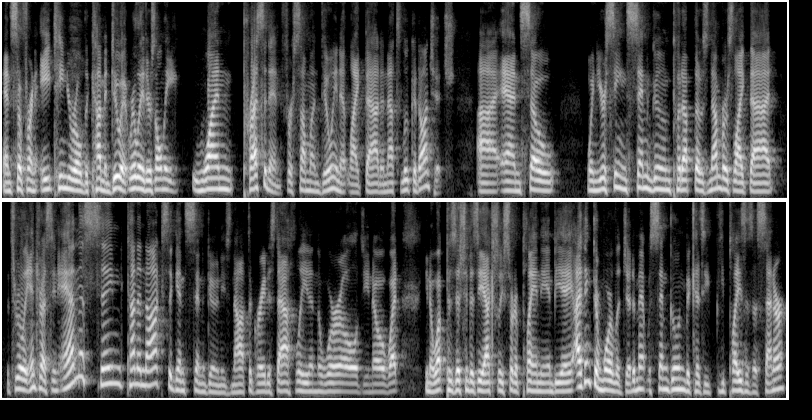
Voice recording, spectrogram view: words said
And so for an 18 year old to come and do it, really, there's only one precedent for someone doing it like that, and that's Luka Doncic. Uh, and so when you're seeing Sengun put up those numbers like that, it's really interesting. And the same kind of knocks against Sengun. He's not the greatest athlete in the world. You know what? You know what position does he actually sort of play in the NBA? I think they're more legitimate with Sengun because he he plays as a center,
